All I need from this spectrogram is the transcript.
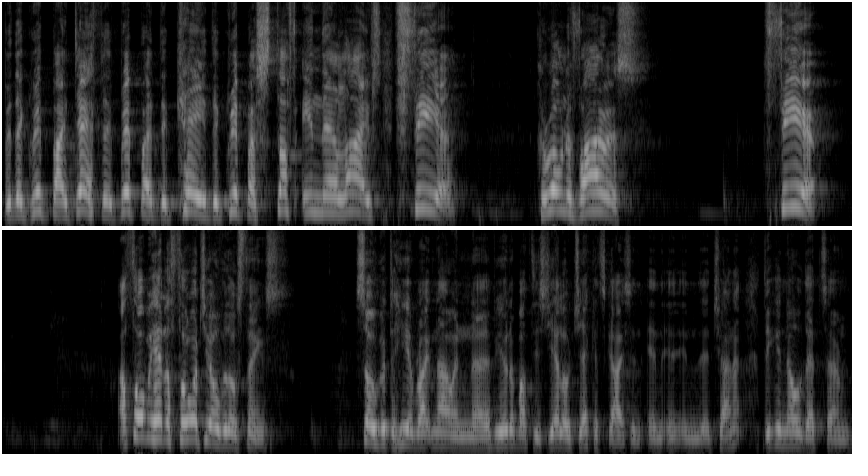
but they're gripped by death, they're gripped by decay, they're gripped by stuff in their lives fear, coronavirus, fear. I thought we had authority over those things. So good to hear right now. And uh, have you heard about these yellow jackets guys in, in, in China? Did you know that um,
